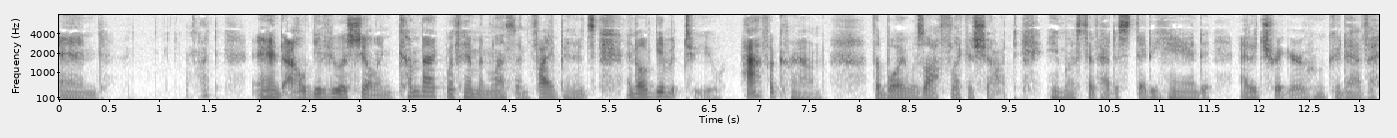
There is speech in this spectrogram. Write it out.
and what? And I'll give you a shilling. Come back with him in less than five minutes, and I'll give it to you. Half a crown. The boy was off like a shot. He must have had a steady hand at a trigger who could have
